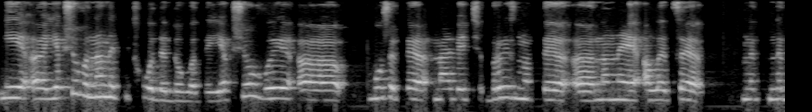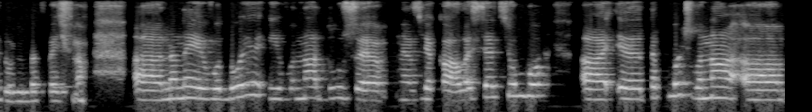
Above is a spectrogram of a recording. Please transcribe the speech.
І е, якщо вона не підходить до води, якщо ви е, можете навіть бризнути е, на неї, але це не, не дуже безпечно, е, на неї водою, і вона дуже е, злякалася цього. Е, е, також вона, е,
